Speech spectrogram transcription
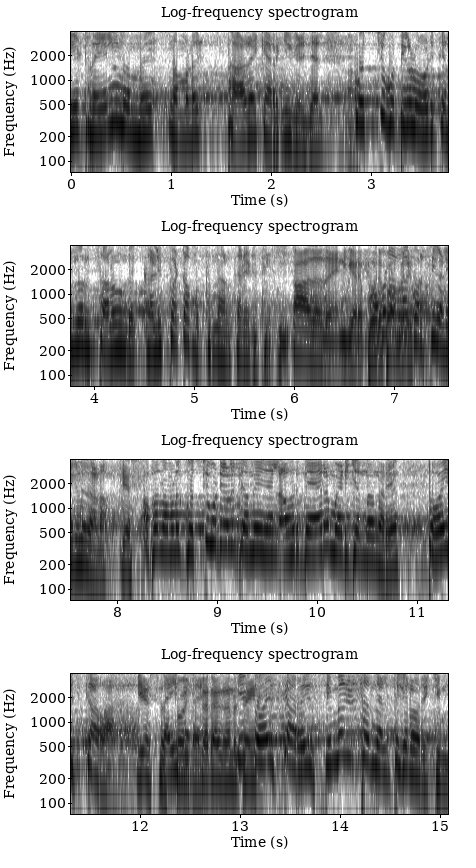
ഈ ട്രെയിനിൽ നിന്ന് നമ്മൾ താഴേക്ക് ഇറങ്ങി കഴിഞ്ഞാൽ കൊച്ചു കുട്ടികൾ ഓടിച്ചെല്ലുന്ന ഒരു സ്ഥലമുണ്ട്. കളിപ്പട്ട മുക്കുന്ന ആൾക്കാരുടെ അടുത്തേക്ക്. കുറച്ച് കളികൾ കാണാം. അപ്പൊ നമ്മൾ കൊച്ചു കുട്ടികൾ ചെന്ന് കഴിഞ്ഞാൽ അവർ നേരെ മേടിക്കുന്നറിയാം ടോയ്സ് കാറാ. ടോയ്സ് കാർ സിമെന്റ് നിലത്തിങ്ങനെ വരയ്ക്കും.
